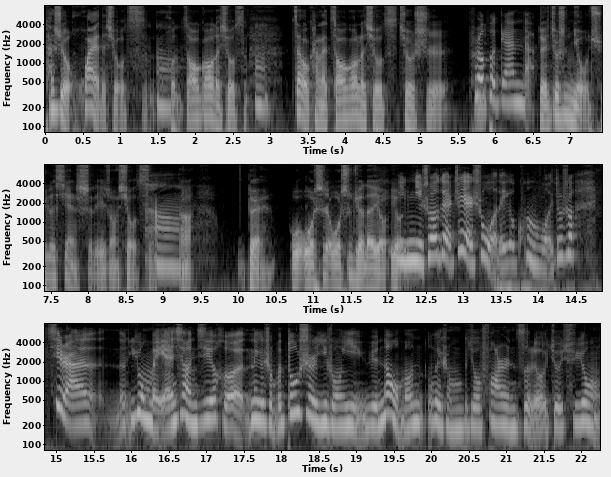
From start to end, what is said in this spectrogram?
它是有坏的修辞或糟糕的修辞，嗯，在我看来，糟糕的修辞就是 propaganda，对，就是扭曲了现实的一种修辞啊，对。我我是我是觉得有有你你说的对，这也是我的一个困惑，就是说，既然用美颜相机和那个什么都是一种隐喻，那我们为什么不就放任自流，就去用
